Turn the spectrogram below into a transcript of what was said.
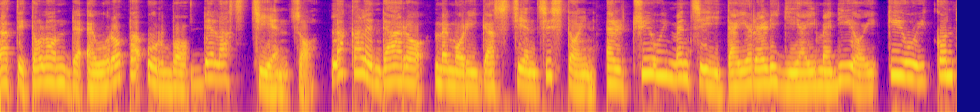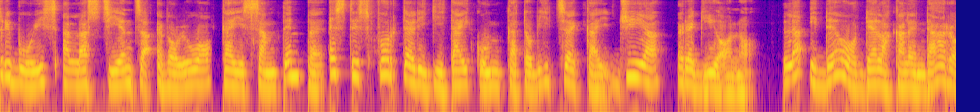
la titolon de Europa Urbo de la scienzo. La calendaro memorigas sciencistoin el ciui menciitai religiai medioi, ciui contribuis alla scienza evoluo cae samtempe estis forte ligitai kun Katowice cae Gia regiono. La ideo de la calendaro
